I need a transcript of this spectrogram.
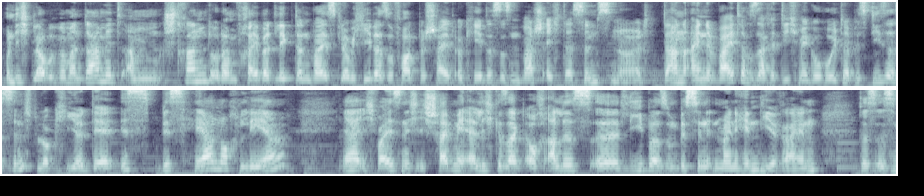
Und ich glaube, wenn man damit am Strand oder am Freibad liegt, dann weiß, glaube ich, jeder sofort Bescheid, okay, das ist ein waschechter Sims-Nerd. Dann eine weitere Sache, die ich mir geholt habe, ist dieser Sims-Block hier. Der ist bisher noch leer. Ja, ich weiß nicht. Ich schreibe mir ehrlich gesagt auch alles äh, lieber so ein bisschen in mein Handy rein. Das ist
